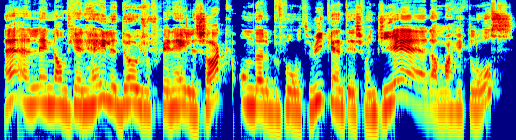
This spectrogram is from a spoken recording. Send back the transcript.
Hè? Alleen dan geen hele doos of geen hele zak, omdat het bijvoorbeeld weekend is, want yeah, dan mag ik los.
